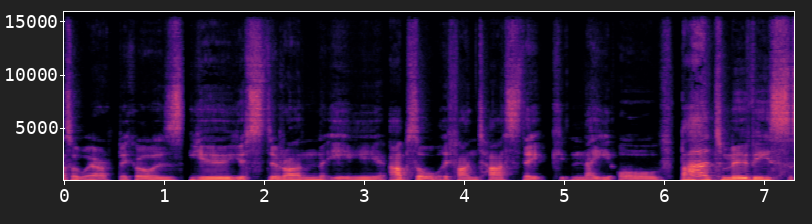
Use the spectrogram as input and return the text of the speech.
as it were, because you used to run a absolutely fantastic night of bad movies.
